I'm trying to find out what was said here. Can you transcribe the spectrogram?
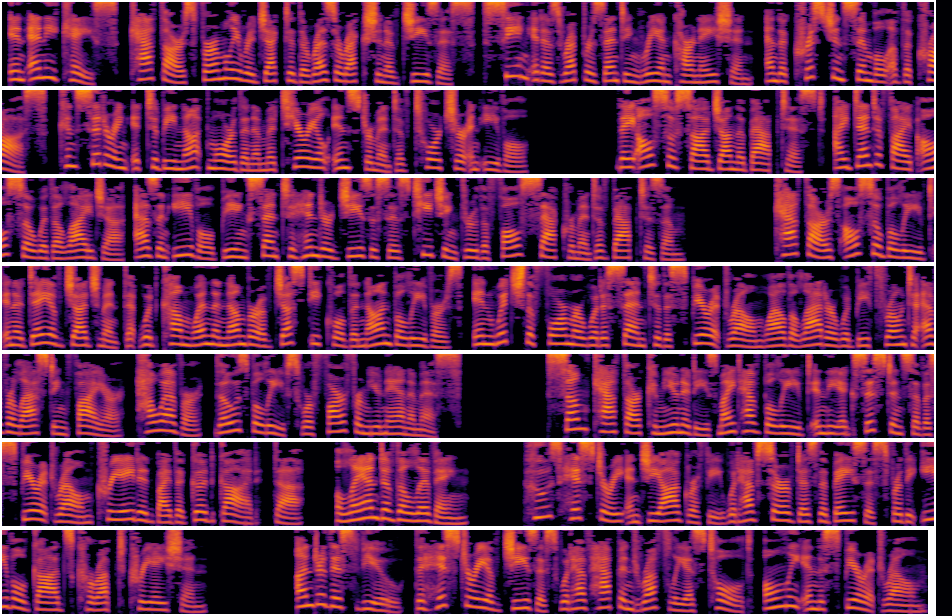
In any case, Cathars firmly rejected the resurrection of Jesus, seeing it as representing reincarnation, and the Christian symbol of the cross, considering it to be not more than a material instrument of torture and evil. They also saw John the Baptist, identified also with Elijah, as an evil being sent to hinder Jesus's teaching through the false sacrament of baptism. Cathars also believed in a day of judgment that would come when the number of just equaled the non-believers, in which the former would ascend to the spirit realm while the latter would be thrown to everlasting fire. However, those beliefs were far from unanimous. Some Cathar communities might have believed in the existence of a spirit realm created by the good God, the land of the living, whose history and geography would have served as the basis for the evil god's corrupt creation. Under this view, the history of Jesus would have happened roughly as told, only in the spirit realm.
